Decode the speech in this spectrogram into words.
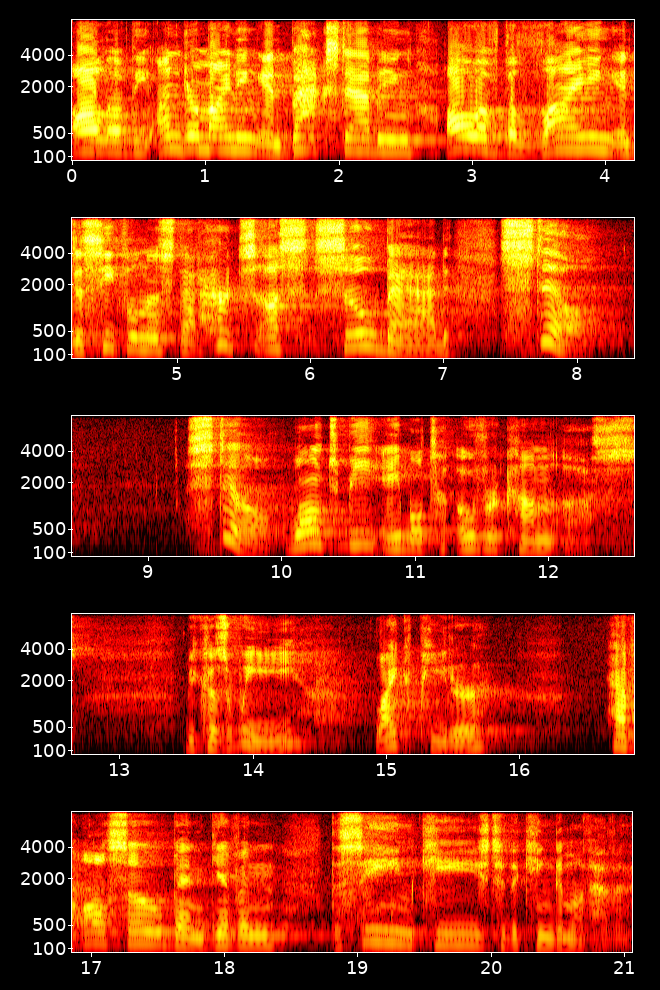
all of the undermining and backstabbing, all of the lying and deceitfulness that hurts us so bad, still, still won't be able to overcome us because we, like Peter, have also been given the same keys to the kingdom of heaven.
